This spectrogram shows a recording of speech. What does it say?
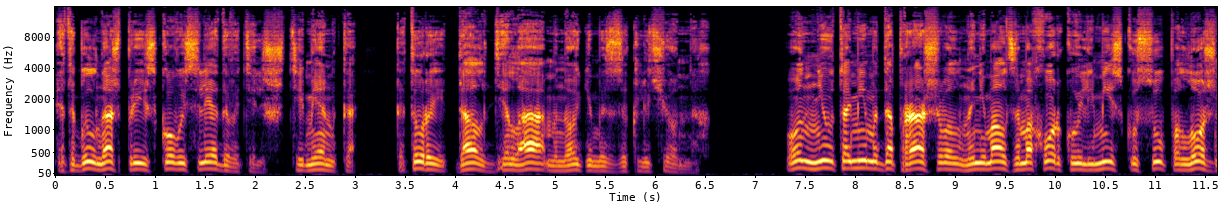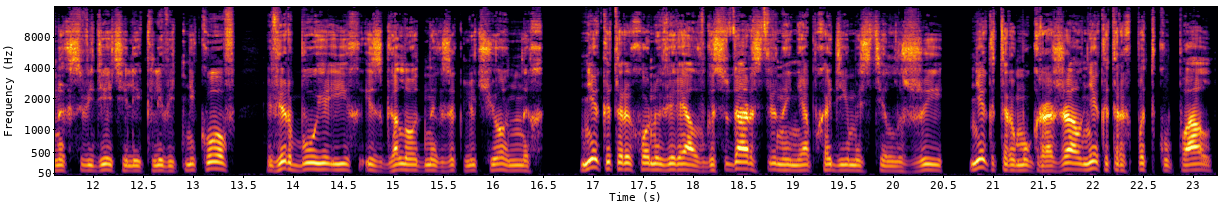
Это был наш приисковый следователь Штеменко, который дал дела многим из заключенных. Он неутомимо допрашивал, нанимал за махорку или миску супа ложных свидетелей-клеветников, вербуя их из голодных заключенных. Некоторых он уверял в государственной необходимости лжи, некоторым угрожал, некоторых подкупал.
